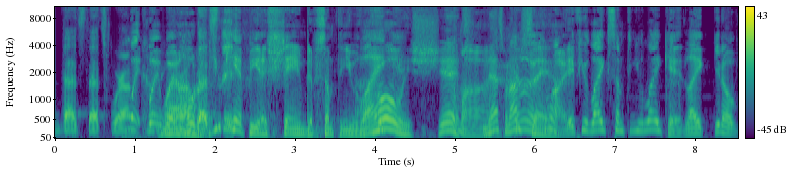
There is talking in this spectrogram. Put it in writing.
that's that's where I'm. Wait, wait, coming wait, from. hold on. You the- can't be ashamed of something you like. Holy shit! Come on. That's what I'm No, saying. Come on. If you like something, you like it. Like, you know.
